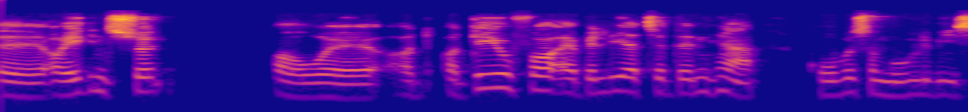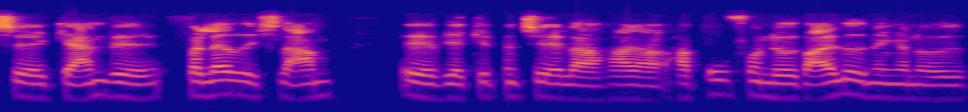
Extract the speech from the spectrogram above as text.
øh, og ikke en synd. Og, øh, og, og det er jo for at appellere til den her gruppe, som muligvis øh, gerne vil forlade islam, øh, vi har gætte til, eller har, har brug for noget vejledning og noget,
